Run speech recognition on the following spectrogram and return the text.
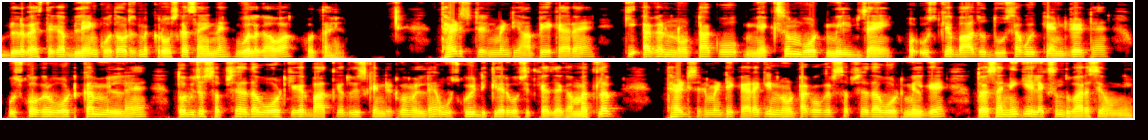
मतलब ऐसे का ब्लैंक होता है और उसमें क्रॉस का साइन है, वो लगा हुआ होता है। थर्ड स्टेटमेंट यहाँ पे कह रहे है कि अगर नोटा को मैक्सिमम वोट मिल जाए और उसके बाद जो दूसरा कोई कैंडिडेट है, उसको अगर वोट कम मिल रहे हैं तो भी जो सबसे ज़्यादा वोट की अगर बात करें तो जिस कैंडिडेट को मिल रहे हैं, उसको ही डिक्लेयर घोषित किया जाएगा। मतलब थर्ड स्टेटमेंट ये कह रहा है कि नोटा को अगर सबसे ज़्यादा वोट मिल गए तो ऐसा नहीं कि इलेक्शन दोबारा से होंगे।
